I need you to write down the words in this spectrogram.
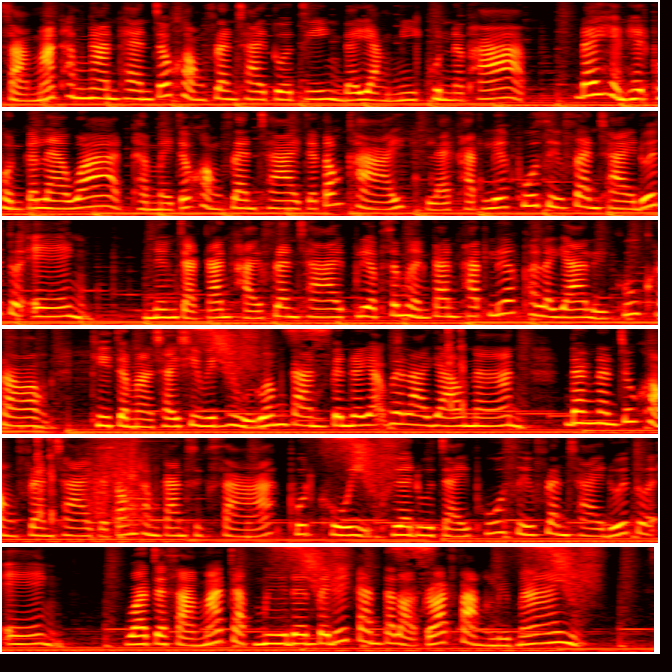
สามารถทำงานแทนเจ้าของแฟรนไชส์ตัวจริงได้อย่างมีคุณภาพ ได้เห็นเหตุผลกันแล้วว่าทำไมเจ้าของแฟรนไชส์จะต้องขาย และคัดเลือกผู้ซื้อแฟรนไชส์ด้วยตัวเองเนื่องจากการขายแฟรนไชส์เปรียบเสมือนการคัดเลือกภรรยาหรือคู่ครอง ที่จะมาใช้ชีวิตอยู่ร่วมกันเป็นระยะเวลายาวนาน ดังนั้นเจ้าของแฟรนไชส์จะต้องทำการศึกษา พูดคุย เพื่อดูใจผู้ซื้อแฟรนไชส์ด้วยตัวเอง ว่าจะสามารถจับมือเดินไปด้วยกันตลอดรอดฝั่งหรือไม่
